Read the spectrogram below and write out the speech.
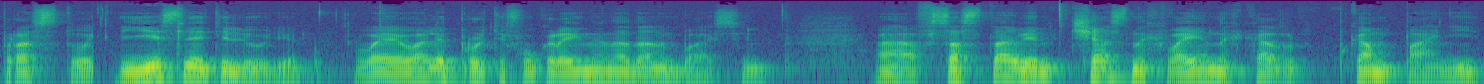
простой. Если эти люди воевали против Украины на Донбассе а, в составе частных военных компаний,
